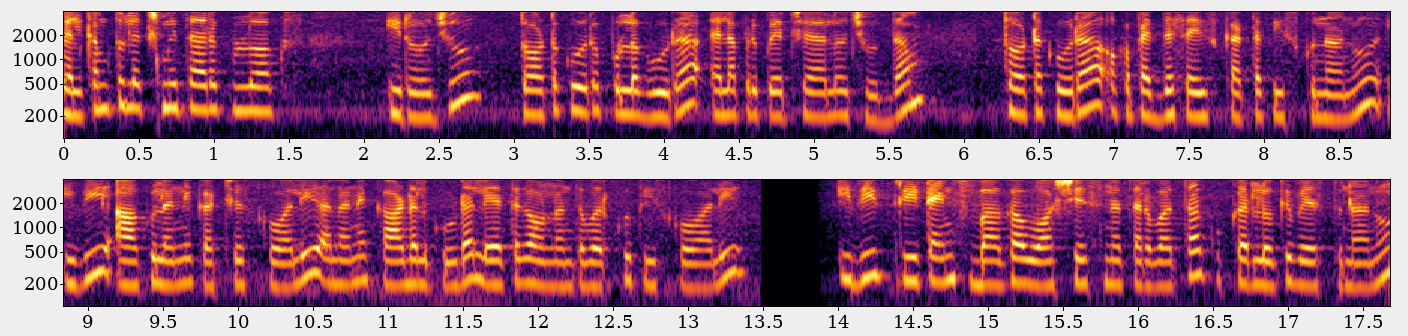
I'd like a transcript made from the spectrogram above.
Welcome to Lakshmi Tarak blogs ఈరోజు తోటకూర పుల్లగూర ఎలా ప్రిపేర్ చేయాలో చూద్దాం. తోటకూర ఒక పెద్ద సైజు కట్ట తీసుకున్నాను. ఇవి ఆకులన్నీ కట్ చేసుకోవాలి. అలానే కాడలు కూడా లేతగా ఉన్నంత వరకు తీసుకోవాలి. ఇది త్రీ టైమ్స్ బాగా వాష్ చేసిన తర్వాత కుక్కర్లోకి వేస్తున్నాను.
